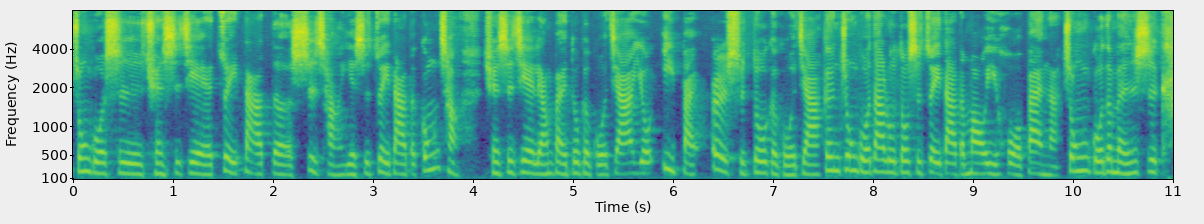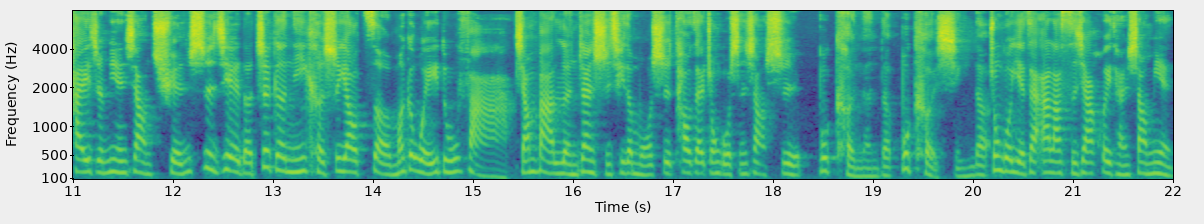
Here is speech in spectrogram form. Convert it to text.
中国是全世界最大的市场，也是最大的工厂。全世界两百多个国家，有一百二十多个国家跟中国大陆都是最大的贸易伙伴呐。中国的门是开着面向全世界的，这个你可是要怎么个围堵法？想把冷战时期的模式套在中国身上是不可能的，不可行的。中国也在阿拉斯加会谈上面，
